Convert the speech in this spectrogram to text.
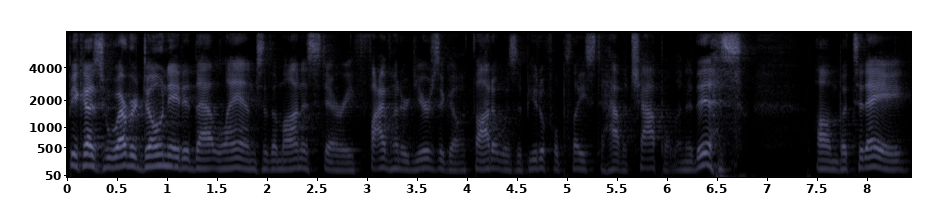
because whoever donated that land to the monastery 500 years ago thought it was a beautiful place to have a chapel, and it is. Um, but today,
